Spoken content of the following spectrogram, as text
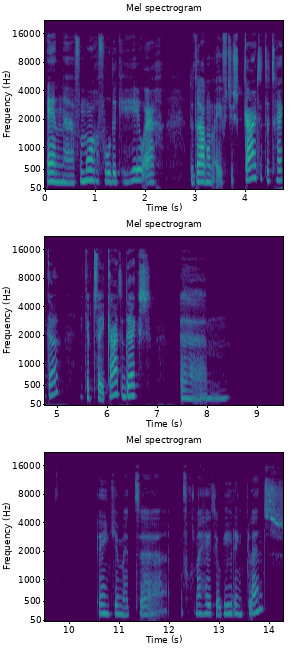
En uh, vanmorgen voelde ik heel erg de drang om eventjes kaarten te trekken. Ik heb twee kaartendeks. Um, eentje met, uh, volgens mij heet die ook Healing Plants.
